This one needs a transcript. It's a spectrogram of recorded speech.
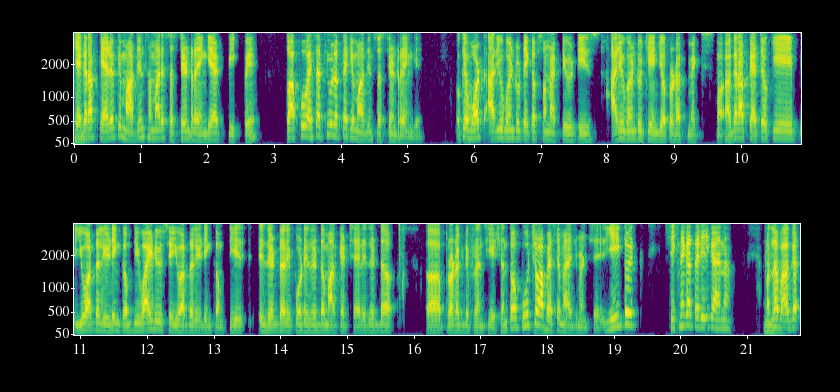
कि अगर हम्म। आप कह रहे हो कि मार्जिन हमारे सस्टेंड रहेंगे एट पीक पे तो आपको ऐसा क्यों लगता है कि मार्जिन सस्टेंड रहेंगे? Okay what are you going to take up some activities are you going to change your product mix अगर आप कहते हो कि you are the leading company why do you say you are the leading company is it the report is it the market share is it the product differentiation तो पूछो आप हम्म। ऐसे मैनेजमेंट से। यही तो एक सीखने का तरीका है ना। मतलब हम्म। अगर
